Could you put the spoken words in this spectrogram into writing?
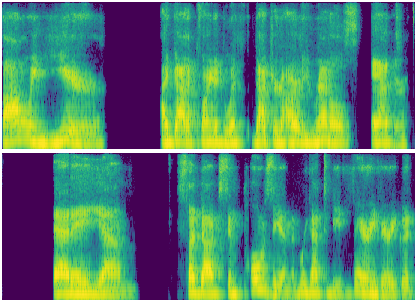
following year, I got acquainted with Dr. Arleigh Reynolds at Sure. at a um, sled dog symposium, and we got to be very, very good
